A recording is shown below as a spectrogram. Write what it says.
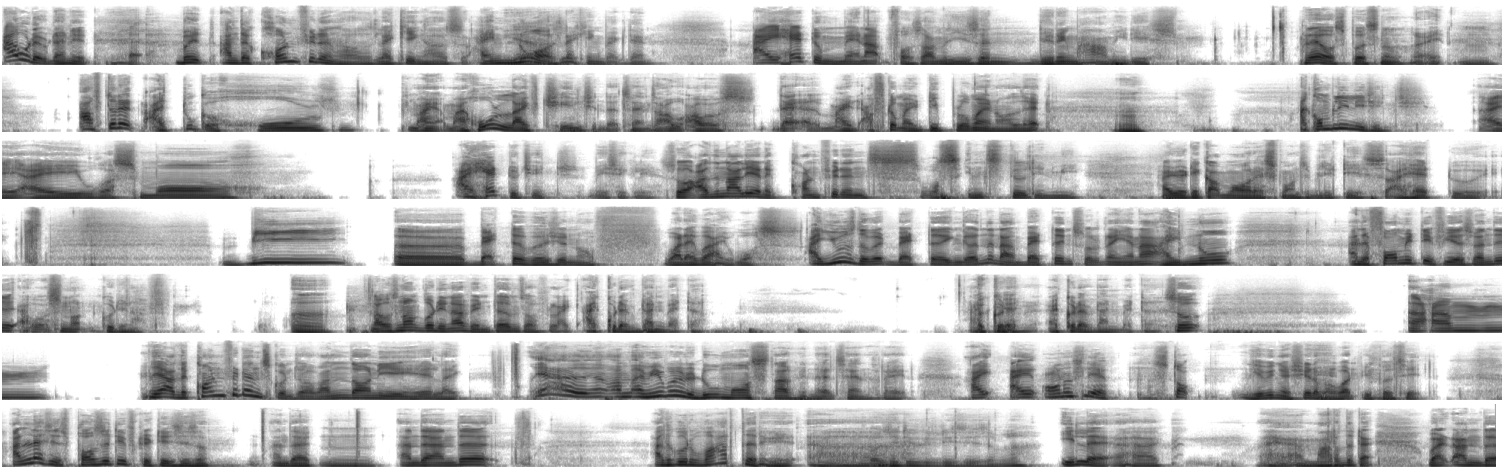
I would have done it. Yeah. But and the confidence I was lacking, I was I knew Yeah. I was lacking back then. I had to man up for some that was personal, right? Mm. After that, I took a whole my my whole life changed in that sense. I, I was that my after my diploma and all that, Mm. I completely changed. I I was more. I had to change basically. So adhanale and a confidence was instilled in me. I had to take up more responsibilities. I had to be a better version of whatever I was. I use the word better. இங்க வந்து நான் பெட்டர்னு சொல்றேன் ஏன்னா I know அந்த formative years வந்து I was not good enough. Uh, I was not good enough in terms of like I could have done better. I could Okay. have I could have done better. So um yeah, the confidence கொஞ்சம் வந்தோனே like yeah, I'm, I'm able to do more stuff in that sense, right? I, I honestly have stopped giving a shit about what people say. Unless it's positive criticism. அந்த mm, அந்த அந்த அதுக்கு ஒரு வார்த்தை இருக்கு Uh, positive criticism. lah. இல்லை மறந்துட்டேன் but அந்த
